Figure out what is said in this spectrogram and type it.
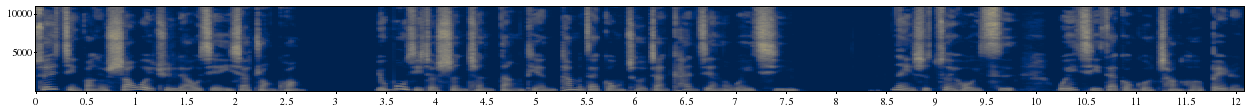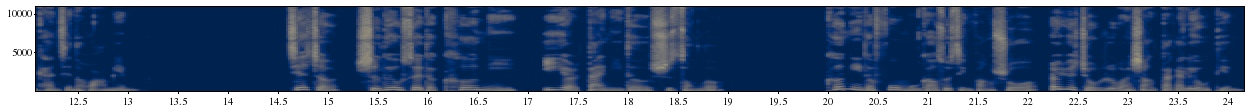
所以警方有稍微去了解一下状况。有目击者声称，当天他们在公车站看见了维奇，那也是最后一次维奇在公共场合被人看见的画面。接着，十六岁的科尼·伊尔戴尼德失踪了。科尼的父母告诉警方说，二月九日晚上大概六点，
